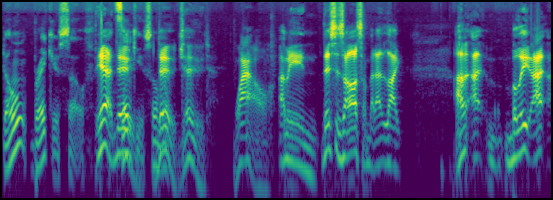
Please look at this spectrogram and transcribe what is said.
don't break yourself. Yeah, dude. Thank you so dude, much. dude. Wow. I mean, this is awesome, but I like. I, I believe I.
